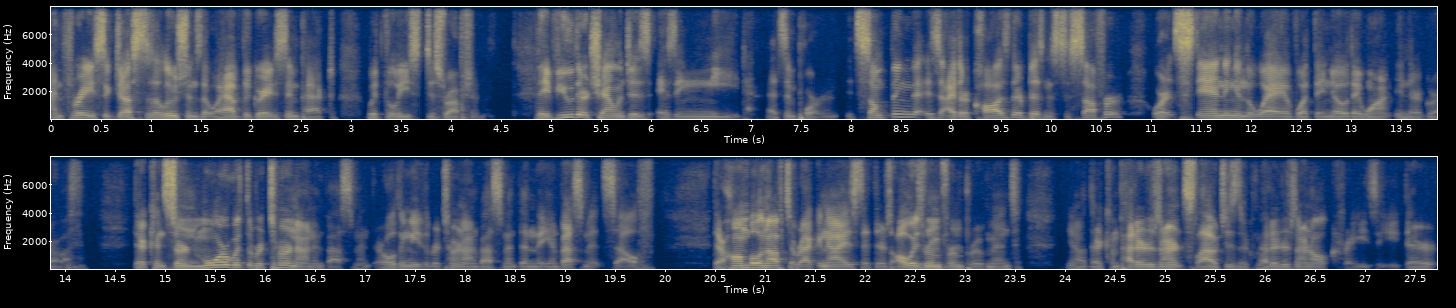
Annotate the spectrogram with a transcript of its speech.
and three, suggest solutions that will have the greatest impact with the least disruption. They view their challenges as a need. That's important. It's something that has either caused their business to suffer or it's standing in the way of what they know they want in their growth. They're concerned more with the return on investment. They're holding me the return on investment than the investment itself. They're humble enough to recognize that there's always room for improvement. You know, their competitors aren't slouches. Their competitors aren't all crazy. They're,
